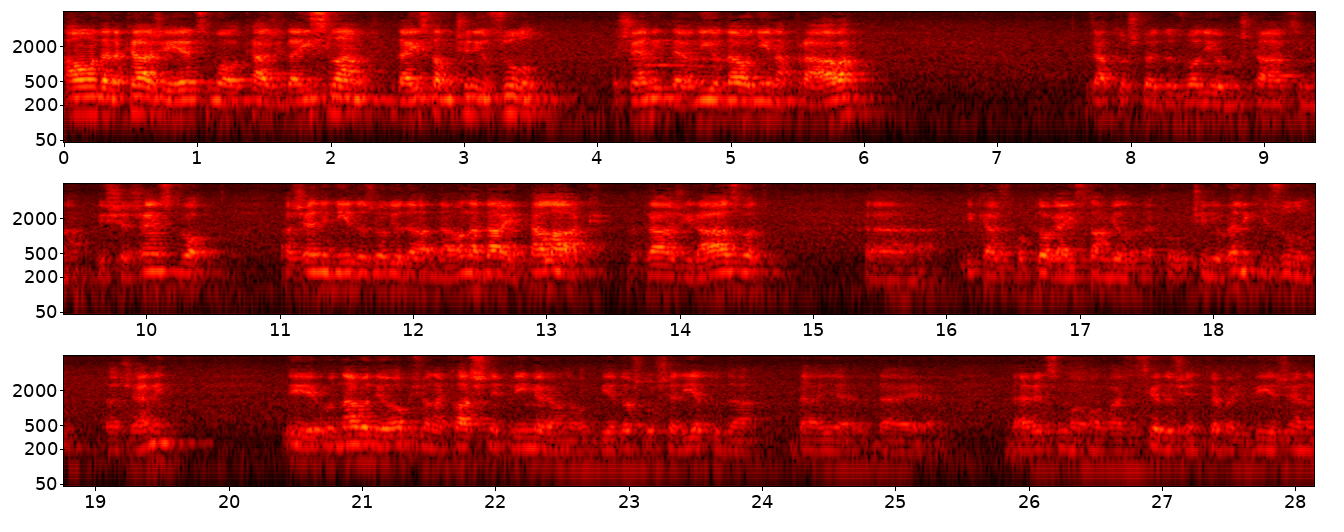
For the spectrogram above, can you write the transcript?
a onda da kaže, recimo, kaže da islam, da je islam učinio zulum ženi, da je nije dao njena prava, zato što je dozvolio muškarcima više ženstvo, a ženi nije dozvolio da, da ona daje talak, da traži razvod, e, i kaže zbog toga islam je učinio veliki zulum eh, ženi, i navodio obično na klasične primjere, ono, gdje je došlo u šarijetu da, da, je, da, je, da je, recimo, ovaj, za svjedočenje trebaju dvije žene,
